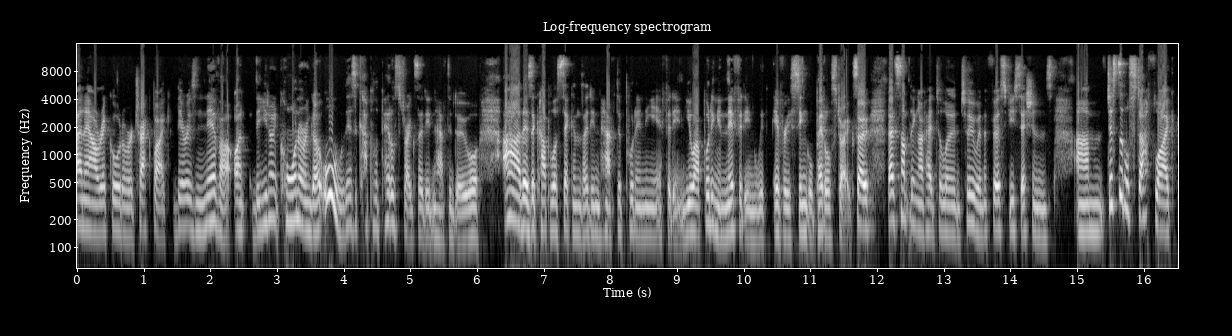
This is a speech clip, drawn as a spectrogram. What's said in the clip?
an hour record or a track bike, there is never on you don't corner and go, oh, there's a couple of pedal strokes I didn't have to do, or ah, there's a couple of seconds I didn't have to put any effort in. You are putting an effort in with every single pedal stroke. So that's something I've had to learn too in the first few sessions. Um, just little stuff like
